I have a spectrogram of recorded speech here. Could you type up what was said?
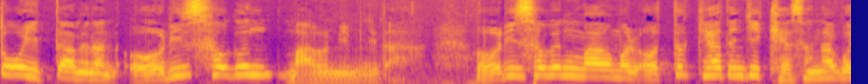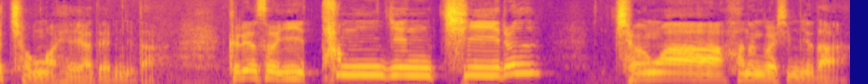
또 있다면 어리석은 마음입니다. 어리석은 마음을 어떻게 하든지 개선하고 정화해야 됩니다. 그래서 이 탐진치를 정화하는 것입니다.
